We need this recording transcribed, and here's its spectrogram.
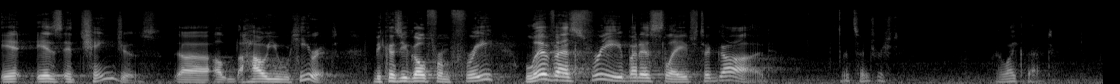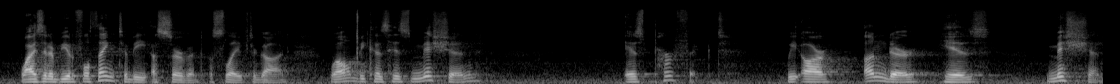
it is it changes uh, how you hear it because you go from free, live as free, but as slaves to God. That's interesting. I like that. Why is it a beautiful thing to be a servant, a slave to God? Well, because his mission is perfect. We are under his mission.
